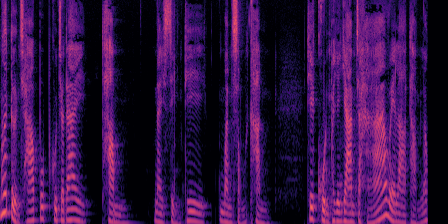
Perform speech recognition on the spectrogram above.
เมื่อตื่นเช้าปุ๊บคุณจะได้ทำในสิ่งที่มันสำคัญ ที่คุณพยายามจะหาเวลาทำแล้ว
